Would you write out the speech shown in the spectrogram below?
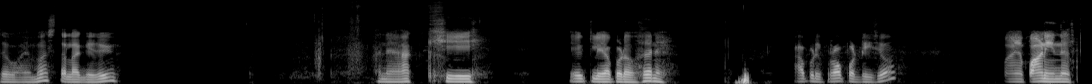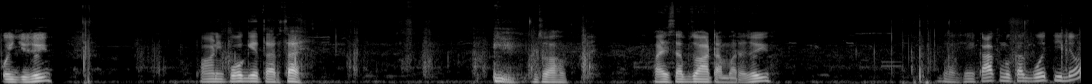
જો અહીં મસ્ત લાગે જોયું. અને આખી એકલી આપણે છે ને, આપણી પ્રોપર્ટી છે. અહીંયા પાણી નથી પહોંચ્યું જોયું? પાણી પોગે તાર થાય. જો ભાઈ સાહેબ જો આટા મારે, જોયું? બસ, એ કાકનું કાક ગોતી લ્યો,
